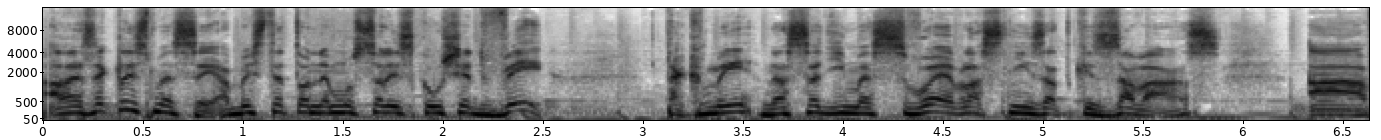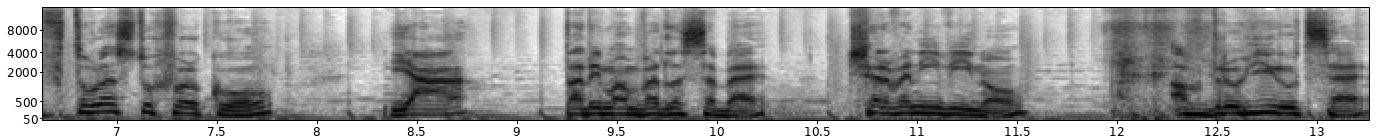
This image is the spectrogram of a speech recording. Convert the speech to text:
Ale řekli jsme si, abyste to nemuseli zkoušet vy, tak my nasadíme svoje vlastní zadky za vás a v tuhle tu chvilku já tady mám vedle sebe červený víno a v druhé ruce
